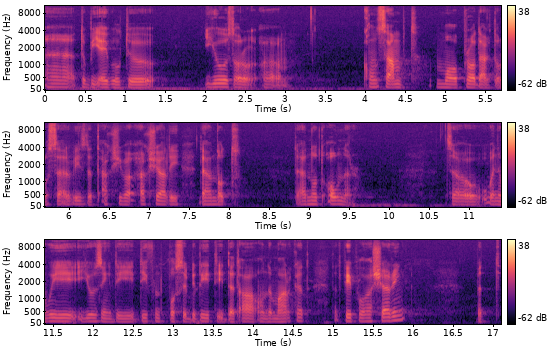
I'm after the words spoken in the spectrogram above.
uh, to be able to use or um, consume more product or service that actually actually they are not they are not owner. So when we using the different possibility that are on the market that people are sharing, but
